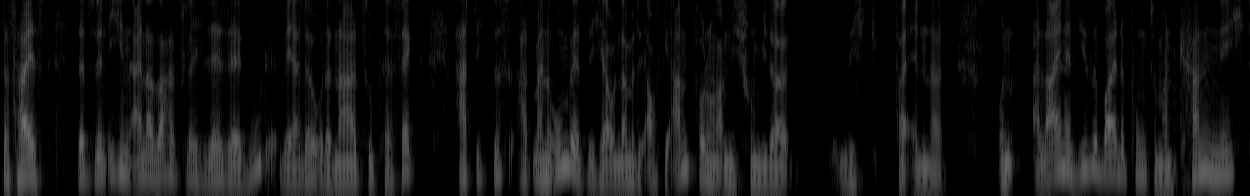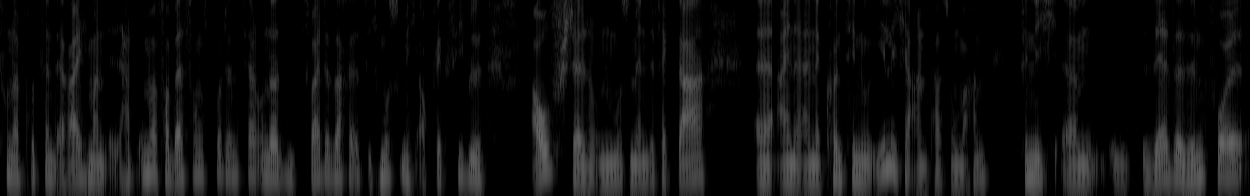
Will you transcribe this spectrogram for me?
Das heißt, selbst wenn ich in einer Sache vielleicht sehr, sehr gut werde oder nahezu perfekt, hat sich das, hat meine Umwelt sich ja und damit auch die Anforderungen an mich schon wieder sich verändert. Und alleine diese beiden Punkte, man kann nicht 100% erreichen, man hat immer Verbesserungspotenzial. Und die zweite Sache ist, ich muss mich auch flexibel aufstellen und muss im Endeffekt da äh, eine, eine kontinuierliche Anpassung machen, finde ich ähm, sehr, sehr sinnvoll,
